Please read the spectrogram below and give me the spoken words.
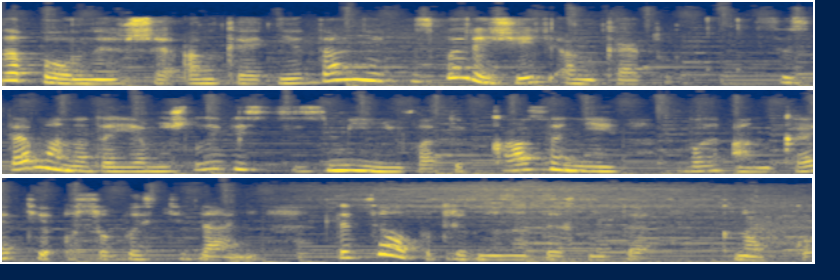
Заповнивши анкетні дані, збережіть анкету. Система надає можливість змінювати вказані в анкеті особисті дані. Для цього потрібно натиснути кнопку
